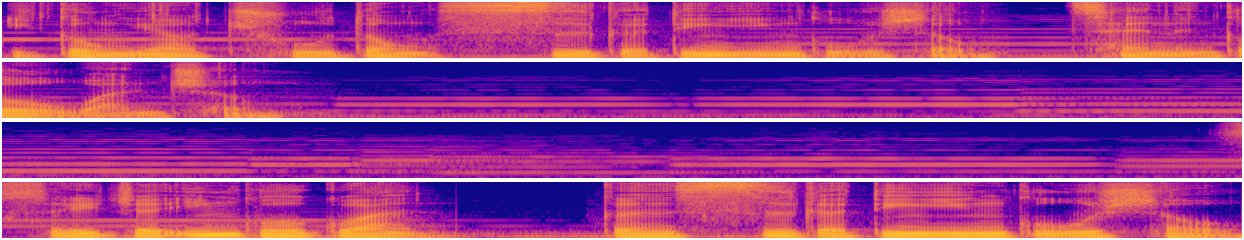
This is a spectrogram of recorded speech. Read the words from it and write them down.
一共要出动四个定音鼓手才能够完成。随着英国管跟四个定音鼓手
